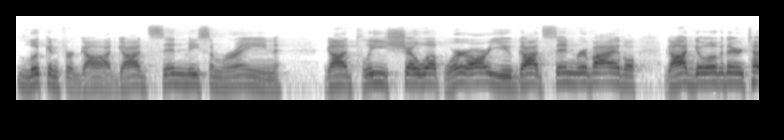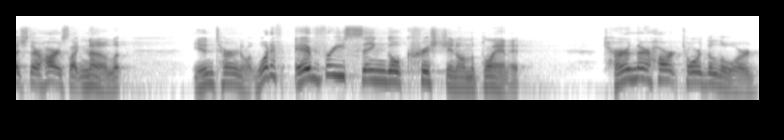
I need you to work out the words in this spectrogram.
looking for God. God, send me some rain. God, please show up. Where are you? God, send revival. God, go over there and touch their hearts. Like, no, look, internally. What if every single Christian on the planet turned their heart toward the Lord,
